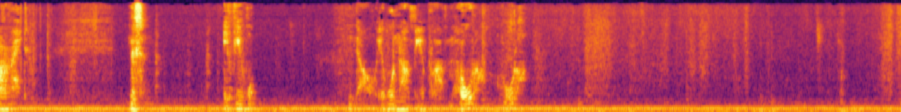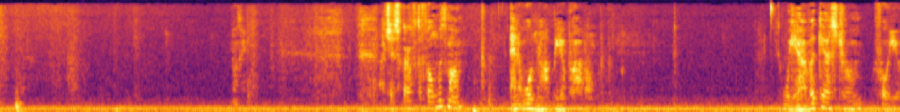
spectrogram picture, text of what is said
All right. Listen, if you want. No, it will not be a problem. Hold on, hold on. Okay. I just got off the phone with mom, and it will not be a problem. We have a guest room for you.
